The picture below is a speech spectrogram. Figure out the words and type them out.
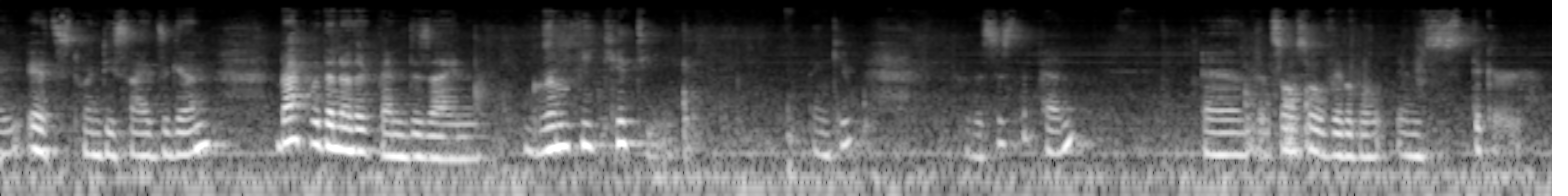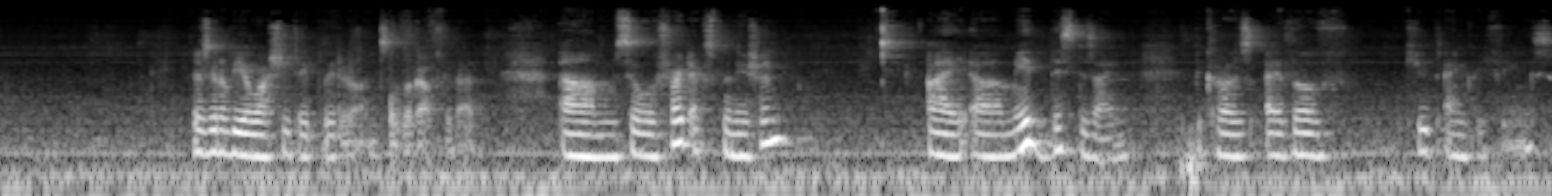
Hi, it's 20 Sides again, back with another pen design, Grumpy Kitty. Thank you. So this is the pen, and it's also available in sticker. There's gonna be a washi tape later on, so look out for that. Um, so short explanation, I uh, made this design because I love cute angry things,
